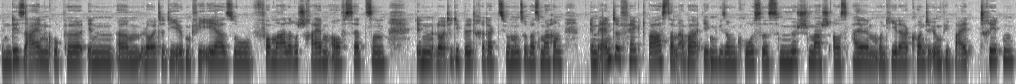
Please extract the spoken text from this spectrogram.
in Designgruppe, in ähm, Leute, die irgendwie eher so formalere Schreiben aufsetzen, in Leute, die Bildredaktion und sowas machen. Im Endeffekt war es dann aber irgendwie so ein großes Mischmasch aus allem und jeder konnte irgendwie beitreten.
